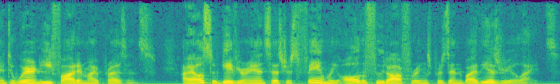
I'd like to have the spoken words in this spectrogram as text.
and to wear an ephod in my presence. I also gave your ancestors' family all the food offerings presented by the Israelites.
